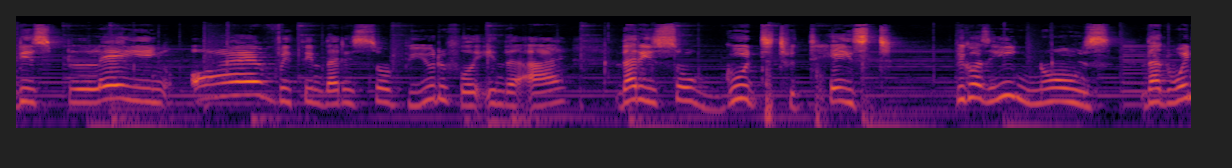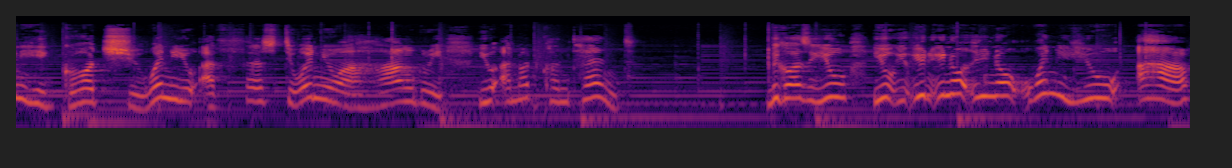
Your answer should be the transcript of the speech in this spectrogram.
Displaying everything that is so beautiful in the eye, that is so good to taste because he knows that when he got you when you are thirsty when you are hungry you are not content because you you you, you know you know when you are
